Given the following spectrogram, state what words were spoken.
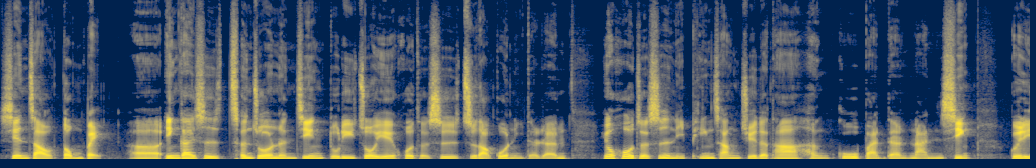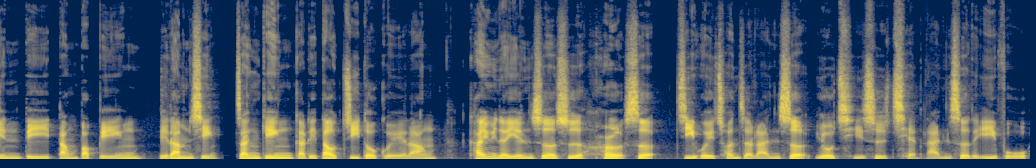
先找东北，呃，应该是沉着冷静、独立作业，或者是指导过你的人，又或者是你平常觉得他很古板的男性。桂林的当北平的男性，曾经家里到几多鬼人，开运的颜色是褐色，忌讳穿着蓝色，尤其是浅蓝色的衣服，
